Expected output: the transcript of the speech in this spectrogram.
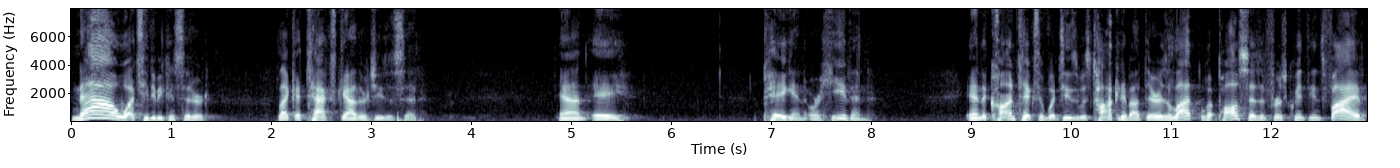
Now, what's he to be considered? Like a tax gatherer, Jesus said, and a pagan or heathen. And the context of what Jesus was talking about there is a lot what Paul says in 1 Corinthians 5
